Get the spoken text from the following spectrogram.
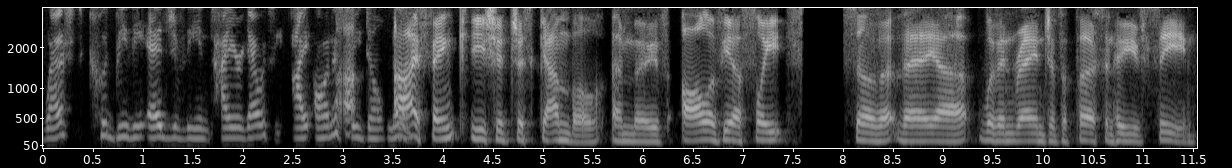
west could be the edge of the entire galaxy. I honestly don't know. I think you should just gamble and move all of your fleets so that they are within range of a person who you've seen,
